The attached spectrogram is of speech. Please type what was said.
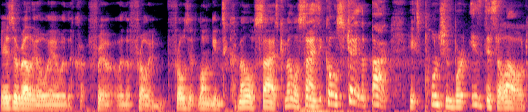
Here's Aurelio here with a with a throw in, throws it long into Camelo Size. Camelo Size, it goes straight at the back. It's Puncheon, but it is disallowed.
